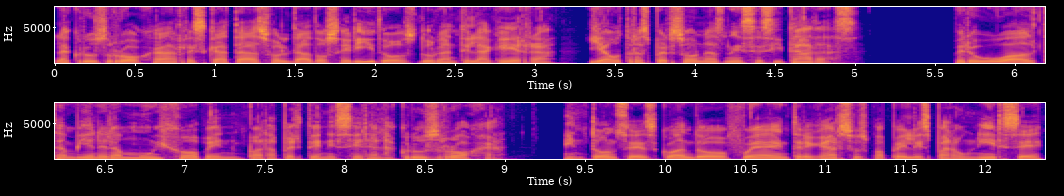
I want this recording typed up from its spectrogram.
La Cruz Roja rescata a soldados heridos durante la guerra y a otras personas necesitadas. Pero Walt también era muy joven para pertenecer a la Cruz Roja. Entonces, cuando fue a entregar sus papeles para unirse,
